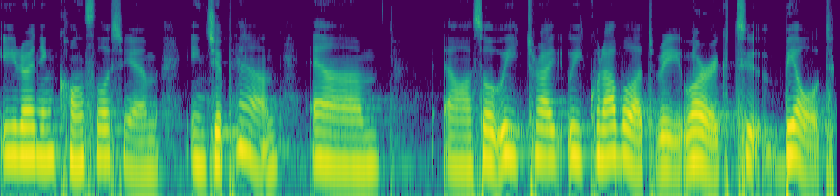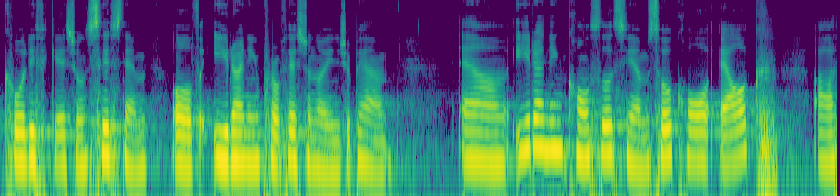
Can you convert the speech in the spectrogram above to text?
e-learning consortium in Japan, and uh, so we try we collaboratively work to build qualification system of e-learning professional in Japan. Um, e-learning consortium, so-called ELK, uh,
